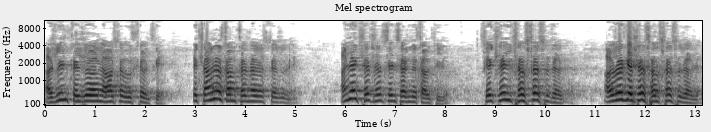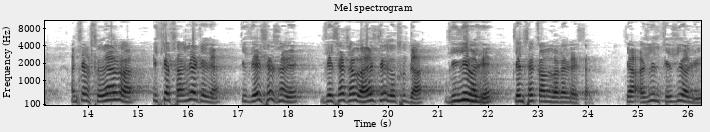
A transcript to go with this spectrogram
अरविंद केजरीवाल नावाचा मुख्यमंत्री आहे. एक चांगलं काम करणारा तरुण आहे. अनेक क्षेत्रात त्यांनी चांगलं काम केलं. शैक्षणिक संस्था सुधारल्या. आरोग्याच्या संस्था सुधारल्या. आणि त्या सुधारणा इतक्या चांगल्या केल्या की देशच नव्हे देशाच्या बाहेरचे लोकसुद्धा दिल्लीमध्ये त्यांचं काम बघायला येतात. त्या अरविंद केजरीवालनी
